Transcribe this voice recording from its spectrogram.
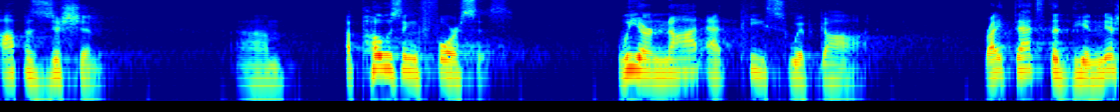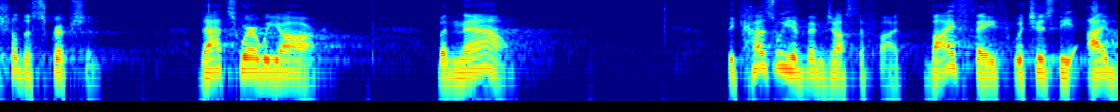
opposition, um, opposing forces. We are not at peace with God, right? That's the, the initial description. That's where we are. But now, because we have been justified by faith, which is the I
